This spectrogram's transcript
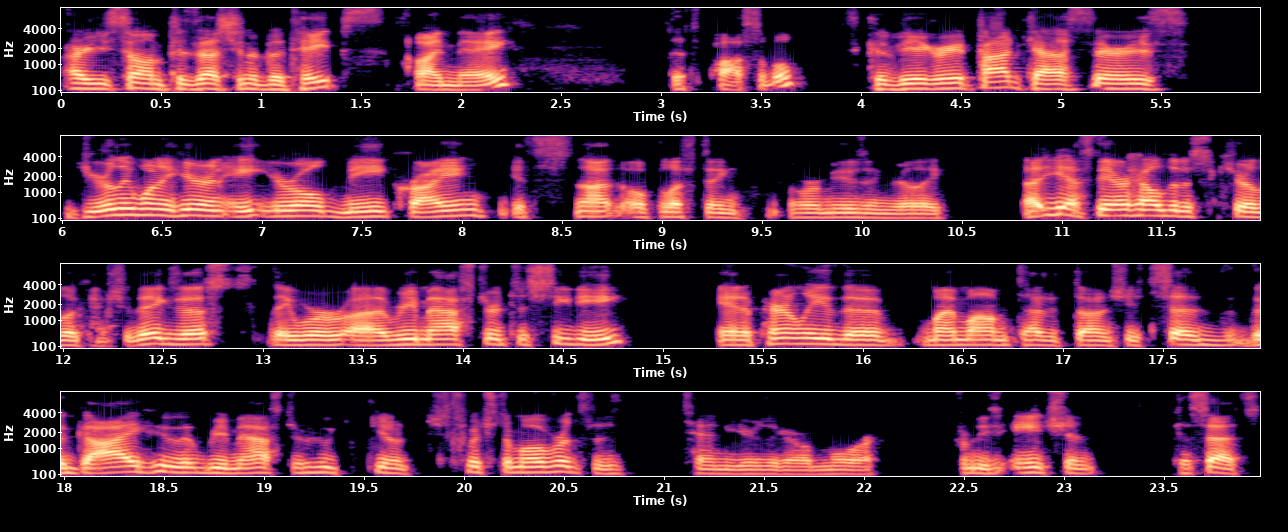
Are you still in possession of the tapes? I may. That's possible. This could be a great podcast series do you really want to hear an eight year old me crying? It's not uplifting or amusing, really. Uh, yes, they are held at a secure location. They exist. They were uh, remastered to CD, and apparently the my mom had it done. She said the guy who remastered, who you know switched them over, this was ten years ago or more, from these ancient cassettes,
